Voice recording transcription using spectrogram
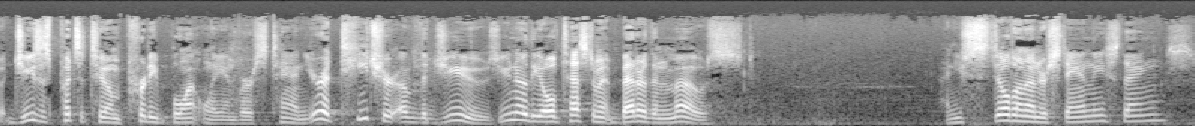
But Jesus puts it to him pretty bluntly in verse 10. You're a teacher of the Jews. You know the Old Testament better than most and you still don't understand these things?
